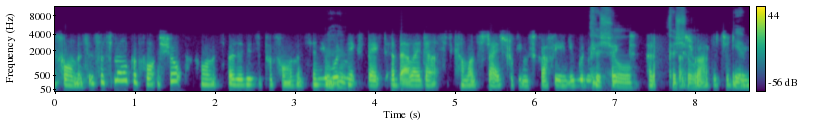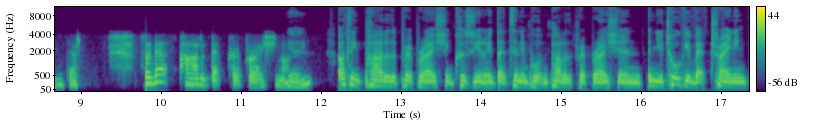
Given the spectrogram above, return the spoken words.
performance. It's a small performance, short performance, but it is a performance. And you mm-hmm. wouldn't expect a ballet dancer to come on stage looking scruffy, and you wouldn't for expect sure. a, for sure. to do that. So that's part of that preparation, I yeah. think. I think part of the preparation, because, you know, that's an important part of the preparation. And you're talking about training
